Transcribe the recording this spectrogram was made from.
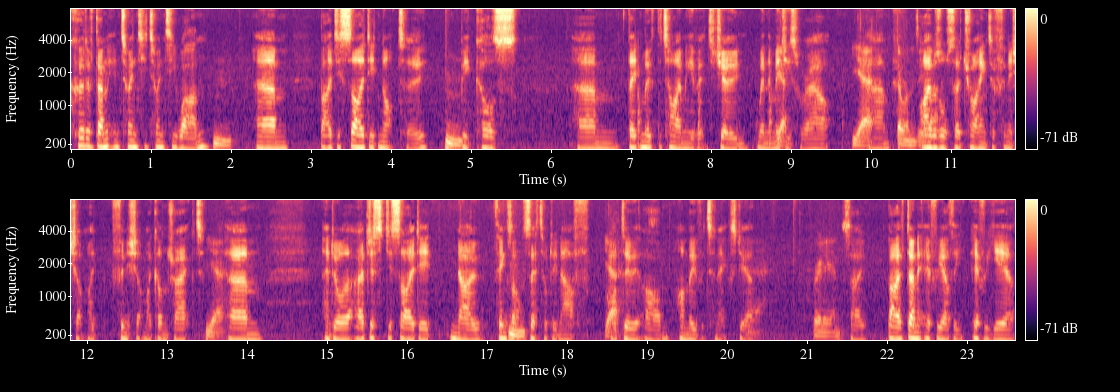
could have done it in 2021, Hmm. um, but I decided not to Hmm. because um, they'd moved the timing of it to June when the Yeah. midges were out. yeah. um, Don't want to do I was also trying to finish up my finish up my contract. Yeah. Um, and all that. I just decided no, things Mm. aren't settled enough. Yeah. I'll do it. I'll, I'll move it to next year. Yeah. Brilliant. So, but I've done it every other every year,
